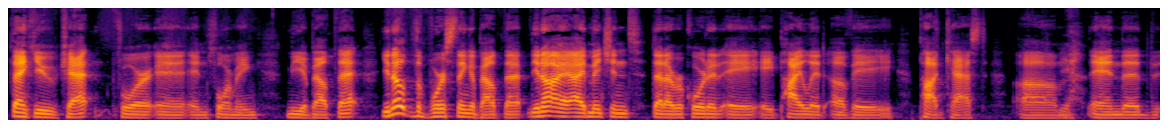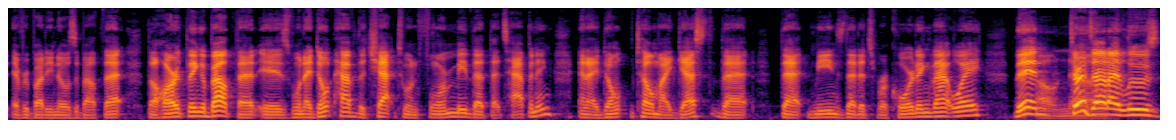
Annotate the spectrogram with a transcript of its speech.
thank you, chat, for uh, informing me about that. You know the worst thing about that, you know, I, I mentioned that I recorded a a pilot of a podcast. Um, Yeah. and the, the- everybody knows about that. The hard thing about that is when I don't have the chat to inform me that that's happening, and I don't tell my guest that that means that it's recording that way, then Oh, turns out I lose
